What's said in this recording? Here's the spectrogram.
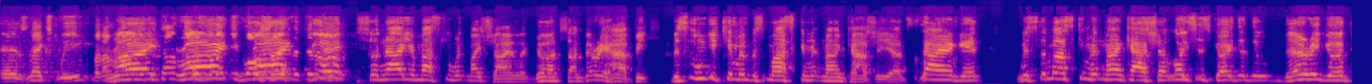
is next week, but I'm right, right, right, good. So now you're masking with my Shiloh. Good. So I'm very happy. Bis ungekommen bis masken mit jetzt. Sehr gut. Mr. Maskim at Man Kasha, Lois is going to do very good.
